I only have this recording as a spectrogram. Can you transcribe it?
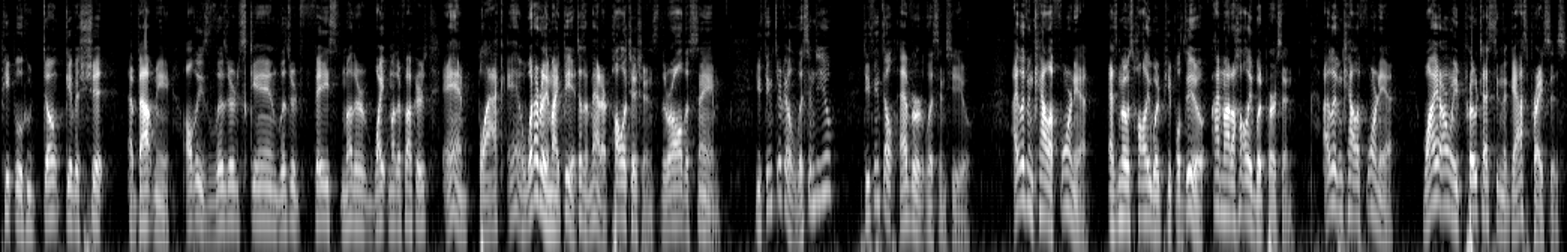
people who don't give a shit about me, all these lizard skin, lizard faced mother white motherfuckers, and black, and whatever they might be, it doesn't matter. Politicians, they're all the same. You think they're going to listen to you? Do you think they'll ever listen to you? I live in California, as most Hollywood people do. I'm not a Hollywood person. I live in California. Why aren't we protesting the gas prices?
